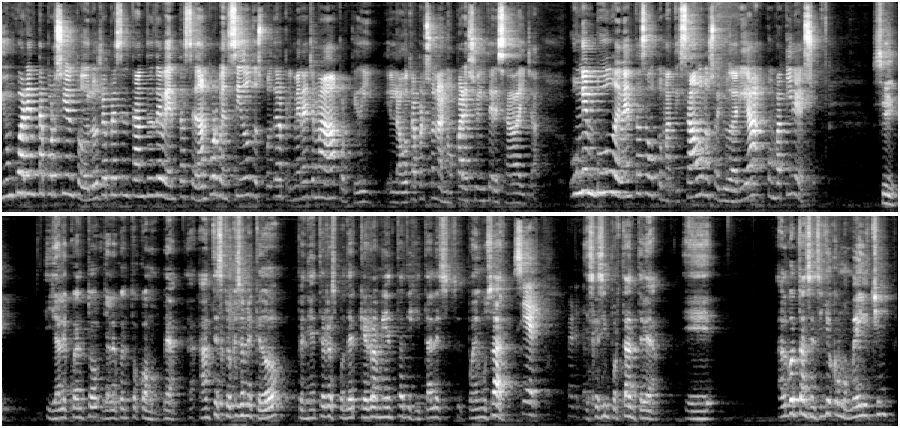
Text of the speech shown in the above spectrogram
Y un 40% de los representantes de ventas se dan por vencidos después de la primera llamada porque la otra persona no pareció interesada y ya. Un embudo de ventas automatizado nos ayudaría a combatir eso. Sí, y ya le cuento, ya le cuento cómo. Vean, antes creo que se me quedó pendiente de responder qué herramientas digitales se pueden usar. Cierto, perdón. Es que es importante, vean. eh, algo tan sencillo como MailChimp,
